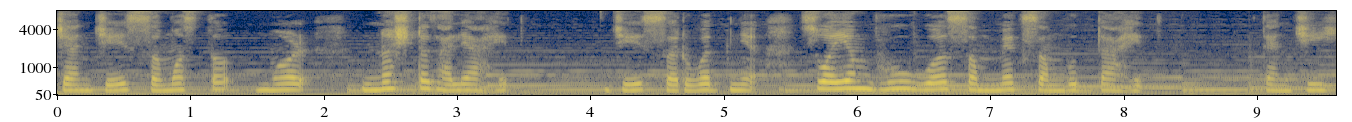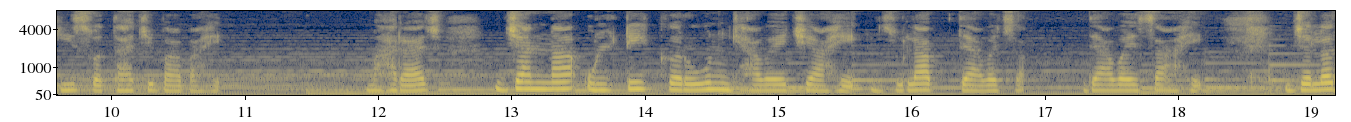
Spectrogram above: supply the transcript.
ज्यांचे समस्त मळ नष्ट झाले आहेत जे सर्वज्ञ स्वयंभू व सम्यक समृद्ध आहेत त्यांची ही स्वतःची बाब आहे. महाराज ज्यांना उलटी करवून घ्यावायची आहे जुलाब द्यावायचा. द्यावायचा आहे. जलद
